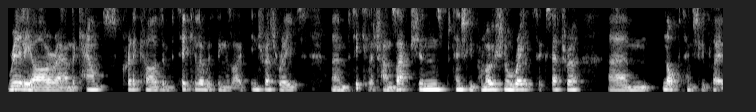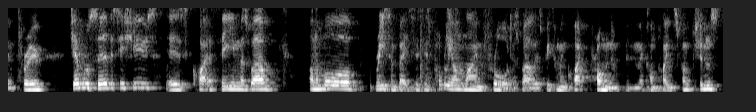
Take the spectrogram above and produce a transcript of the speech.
really are around accounts, credit cards in particular, with things like interest rates, um, particular transactions, potentially promotional rates, etc., um, not potentially playing through. General service issues is quite a theme as well. On a more recent basis, is probably online fraud as well is becoming quite prominent within the complaints functions.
